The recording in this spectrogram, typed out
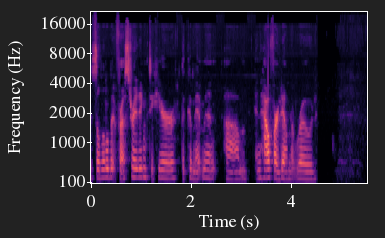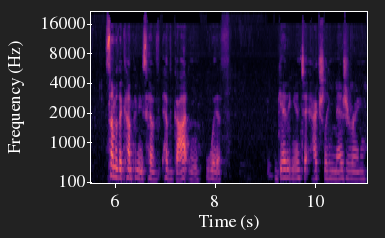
It's a little bit frustrating to hear the commitment um, and how far down the road some of the companies have, have gotten with getting into actually measuring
